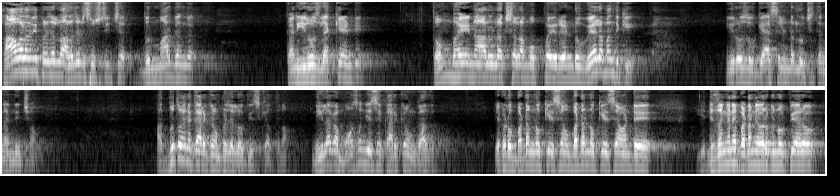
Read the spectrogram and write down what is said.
కావాలని ప్రజల్లో అలజడి సృష్టించారు దుర్మార్గంగా. కానీ ఈరోజు లెక్క ఏంటి? తొంభై నాలుగు లక్షల ముప్పై రెండు వేల మందికి ఈరోజు గ్యాస్ సిలిండర్లు ఉచితంగా అందించాం. అద్భుతమైన కార్యక్రమం ప్రజల్లోకి తీసుకెళ్తున్నాం. నీలాగా మోసం చేసే కార్యక్రమం కాదు. ఎక్కడో బటన్ నొక్కేసాం బటన్ నొక్కేసాం అంటే నిజంగానే బటన్ ఎవరికి నొప్పారో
